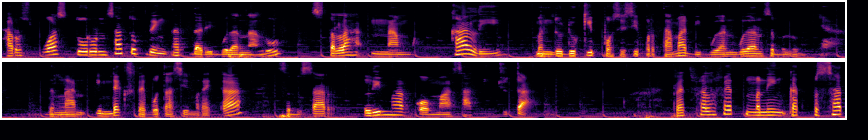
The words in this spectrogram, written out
harus puas turun satu peringkat dari bulan lalu setelah enam kali menduduki posisi pertama di bulan-bulan sebelumnya dengan indeks reputasi mereka sebesar 5,1 juta. Red Velvet meningkat pesat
